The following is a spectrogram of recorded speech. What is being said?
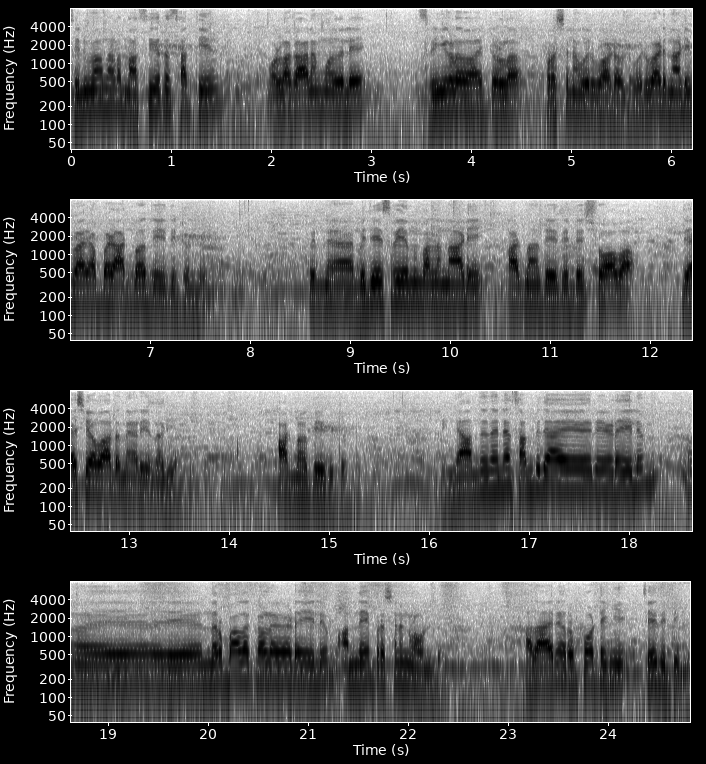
സിനിമ നടൻ നസീർ സത്യം ഉള്ള കാലം മുതലേ സ്ത്രീകളുമായിട്ടുള്ള പ്രശ്നം ഒരുപാടുണ്ട്. ഒരുപാട് നടിമാർ അപ്പോൾ ആത്മഹത്യ ചെയ്തിട്ടുണ്ട്. പിന്നെ വിജയശ്രീ എന്ന് പറഞ്ഞ നാടി ആത്മഹത്യ ചെയ്തിട്ട് ശോഭ ദേശീയ അവാർഡ് നേടിയ നടിയാണ് ആത്മഹത്യ ചെയ്തിട്ടുണ്ട്. പിന്നെ അന്ന് തന്നെ സംവിധായകരുടെയിലും ഏഹ്, നിർമ്മാതാക്കളുടെ ഇടയിലും അന്നേ പ്രശ്നങ്ങളുണ്ട്. അതാരും റിപ്പോർട്ടിങ് ചെയ്തിട്ടില്ല.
